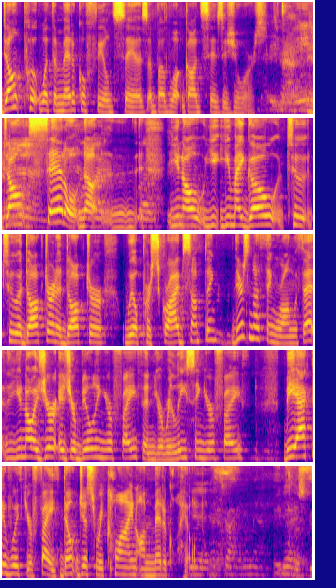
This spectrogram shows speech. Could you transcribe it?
don't put what the medical field says above what God says is yours. Don't settle. No, you know, you, you may go to, to a doctor and a doctor will prescribe something. There's nothing wrong with that. You know, as you're, as you're building your faith and you're releasing your faith, be active with your faith. Don't just recline on medical help. That's Yes.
